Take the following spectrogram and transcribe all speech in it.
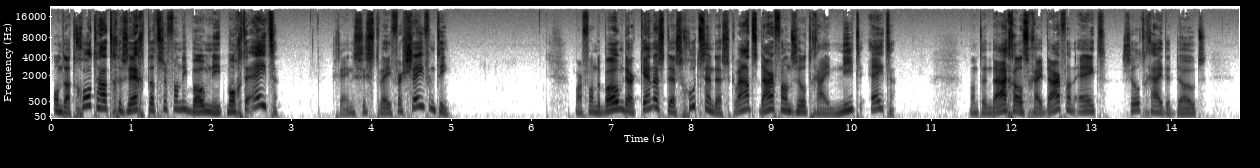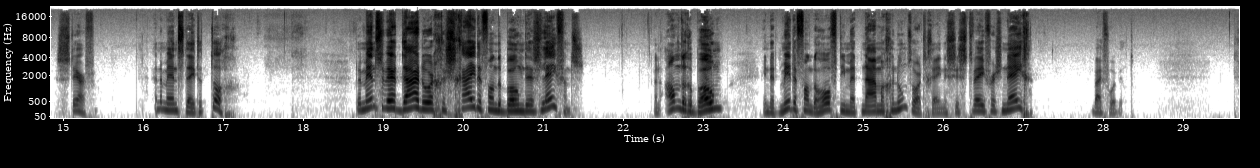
Omdat God had gezegd dat ze van die boom niet mochten eten. Genesis 2, vers 17. Maar van de boom der kennis des goeds en des kwaads, daarvan zult gij niet eten. Want ten dagen als gij daarvan eet, zult gij de dood sterven. En de mens deed het toch. De mens werd daardoor gescheiden van de boom des levens. Een andere boom in het midden van de hof die met name genoemd wordt, Genesis 2 vers 9 bijvoorbeeld. En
